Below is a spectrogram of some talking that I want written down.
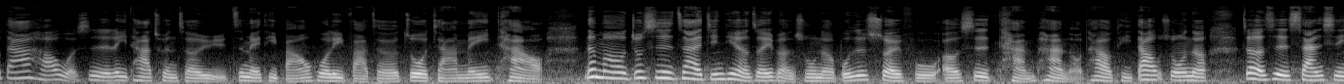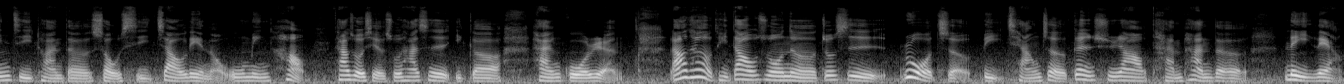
大家好，我是利他存折与自媒体百万获利法则作家 Meta。那么就是在今天的这一本书呢，不是说服，而是谈判哦。他有提到说呢，这个是三星集团的首席教练哦，吴明浩，他所写的书，他是一个韩国人。然后他有提到说呢，就是弱者比强者更需要谈判的力量。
